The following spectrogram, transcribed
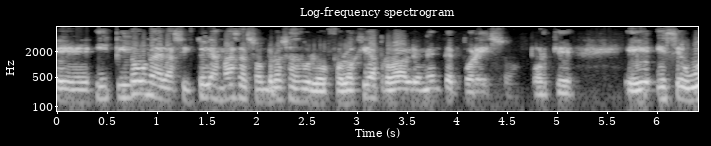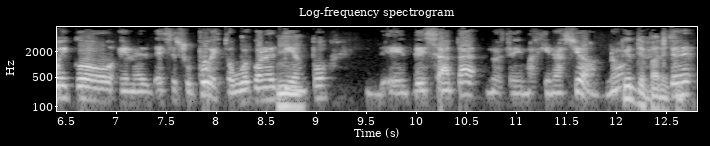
eh, inspiró una de las historias más asombrosas de la ufología probablemente por eso, porque eh, ese hueco, en el, ese supuesto hueco en el Mm. tiempo, eh, desata nuestra imaginación, ¿no? ¿Qué te parece? Desde,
